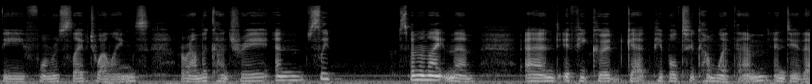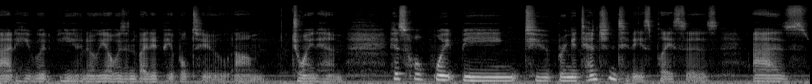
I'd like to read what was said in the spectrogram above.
the former slave dwellings around the country and sleep spend the night in them. And if he could get people to come with him and do that, he would, you know, he always invited people to um, join him. His whole point being to bring attention to these places as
